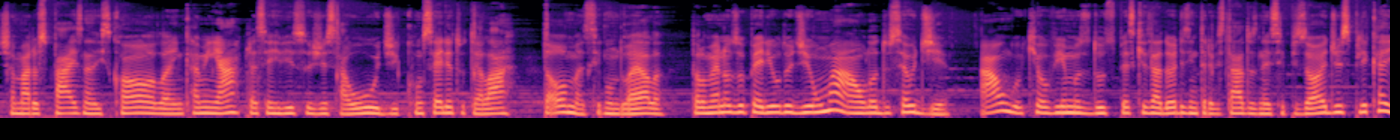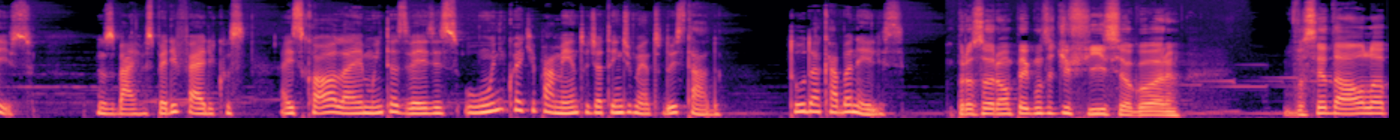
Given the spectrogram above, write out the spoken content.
chamar os pais na escola, encaminhar para serviços de saúde, conselho tutelar, toma, segundo ela, pelo menos o período de uma aula do seu dia. Algo que ouvimos dos pesquisadores entrevistados nesse episódio explica isso. Nos bairros periféricos, a escola é muitas vezes o único equipamento de atendimento do Estado tudo acaba neles. Professor, uma pergunta difícil agora. Você dá aula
